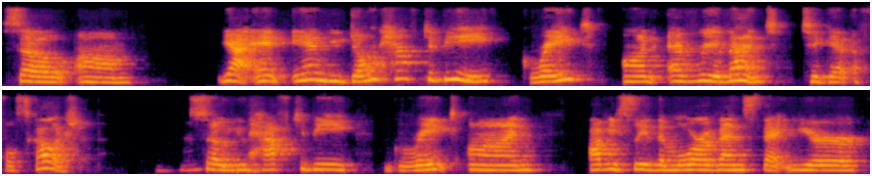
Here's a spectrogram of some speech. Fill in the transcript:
So, um, yeah and and you don't have to be great on every event to get a full scholarship. Mm-hmm. so you have to be great on obviously the more events that you're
